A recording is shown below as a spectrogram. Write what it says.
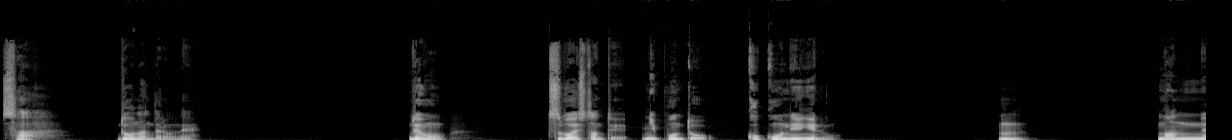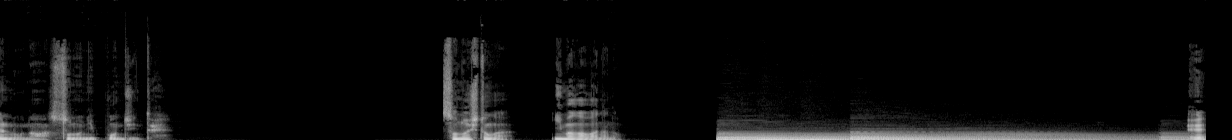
さあ、どうなんだろうね。でも、椿さんって日本と国交ねえげの？うん。なんねんろな、その日本人って。その人が今川なの。え？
